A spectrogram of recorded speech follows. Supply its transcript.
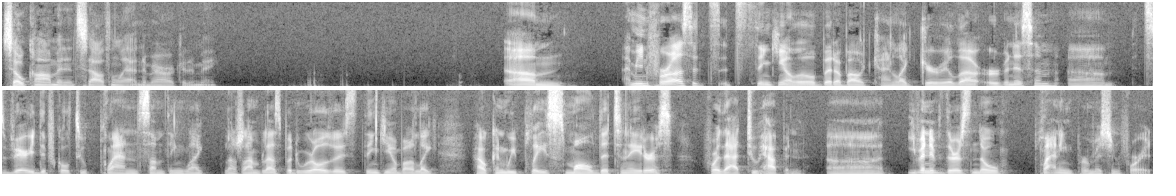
so common in South and Latin America to me. Um, I mean, for us, it's it's thinking a little bit about kind of like guerrilla urbanism. Um, it's very difficult to plan something like Las Ramblas, but we're always thinking about like how can we place small detonators for that to happen, uh, even if there's no planning permission for it.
